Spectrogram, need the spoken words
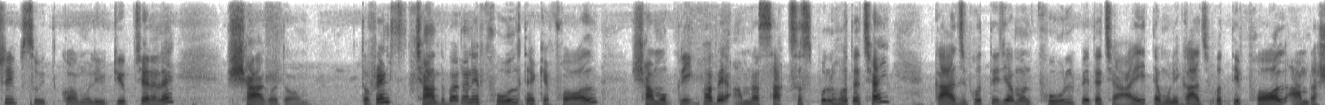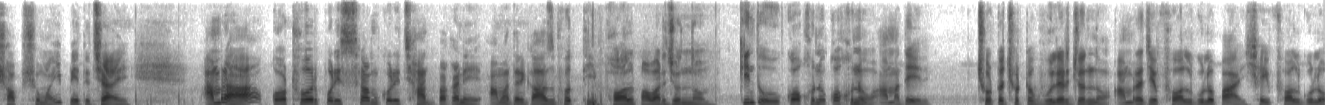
trips with Kamal YouTube চ্যানেলে স্বাগতম। তো ফ্রেন্ডস ছাদ বাগানে ফুল থেকে ফল, সামগ্রিকভাবে আমরা সাকসেসফুল হতে চাই, গাছ ভর্তি যেমন ফুল পেতে চাই, তেমনি গাছ ভর্তি ফল আমরা সবসময় পেতে চাই। আমরা কঠোর পরিশ্রম করি ছাদ বাগানে আমাদের গাছ ভর্তি ফল পাওয়ার জন্য। কিন্তু কখনো কখনো আমাদের ছোট ছোট ভুলের জন্য আমরা যে ফলগুলো পাই, সেই ফলগুলো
